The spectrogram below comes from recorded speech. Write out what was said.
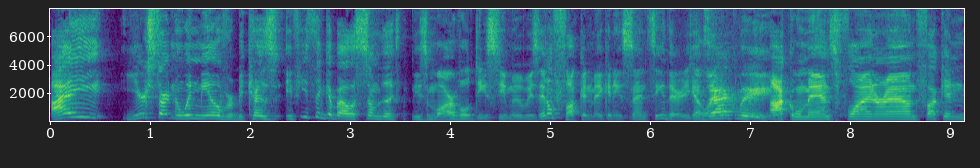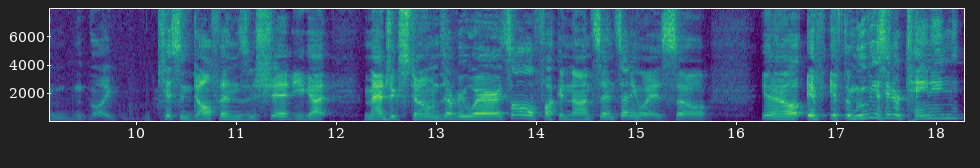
I you're starting to win me over because if you think about some of the, these Marvel DC movies, they don't fucking make any sense either. You got Exactly. like Aquaman's flying around, fucking like kissing dolphins and shit. You got magic stones everywhere. It's all fucking nonsense, anyways. So, you know, if if the movie is entertaining,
